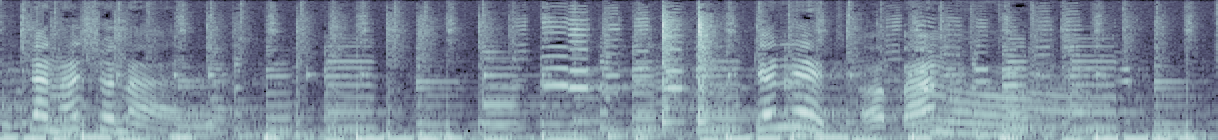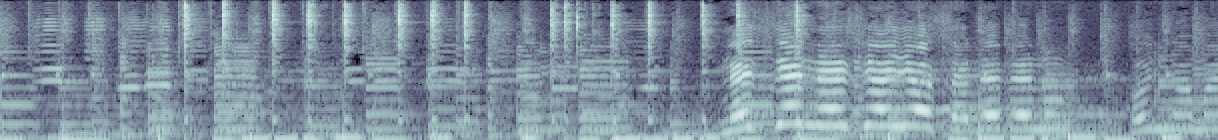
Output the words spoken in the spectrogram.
international kenneth ọ̀pánu. n'ezie n'ezie ya ọsadebenu onye ọma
